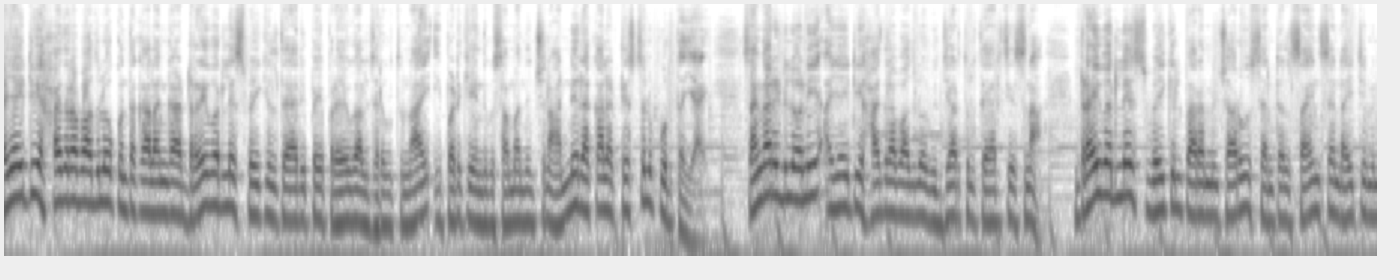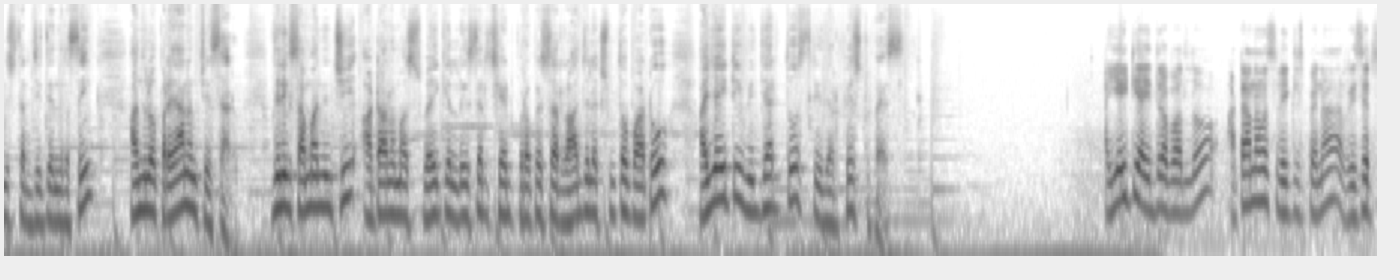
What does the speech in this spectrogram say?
ఐఐటి హైదరాబాద్లో కొంతకాలంగా డ్రైవర్లెస్ వెహికల్ తయారీపై ప్రయోగాలు జరుగుతున్నాయి. ఇప్పటికే ఇందుకు సంబంధించిన అన్ని రకాల టెస్టులు పూర్తయ్యాయి. సంగారెడ్డిలోని ఐఐటి హైదరాబాద్లో విద్యార్థులు తయారు చేసిన డ్రైవర్లెస్ వెహికల్ ప్రారంభించారు central science and IT minister Jitendra Singh. అందులో ప్రయాణం చేశారు. దీనికి సంబంధించి autonomous vehicle research head professor రాజ్యలక్ష్మితో పాటు ఐఐటి విద్యార్థితో Sridhar face to face IIT హైదరాబాద్లో అటానమస్ వెహికల్స్ పైన రీసెర్చ్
